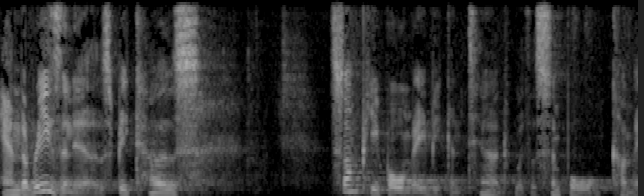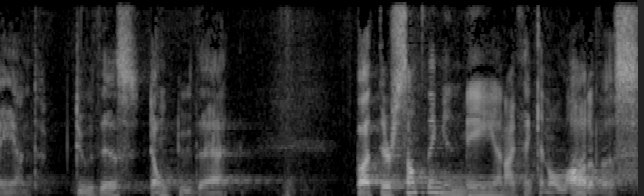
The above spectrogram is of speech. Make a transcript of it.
And the reason is because some people may be content with a simple command do this, don't do that. But there's something in me, and I think in a lot of us,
